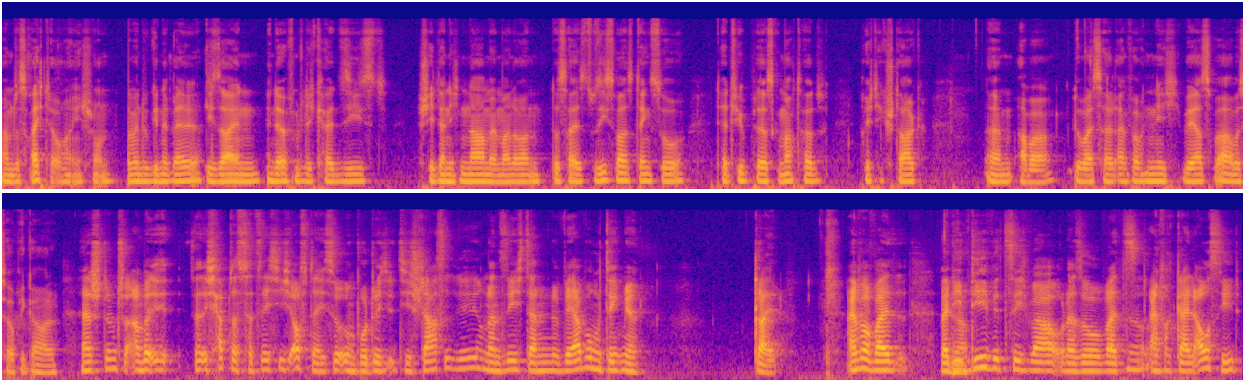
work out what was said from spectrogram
Ähm, das reicht ja auch eigentlich schon. Wenn du generell Design in der Öffentlichkeit siehst, steht ja nicht ein Name immer dran. Das heißt, du siehst was, denkst so, der Typ, der es gemacht hat, richtig stark. Ähm, aber du weißt halt einfach nicht, wer es war, aber ist ja auch egal. Ja, stimmt schon, aber ich, ich habe das tatsächlich oft, dass ich so irgendwo durch die Straße gehe und dann sehe ich dann eine Werbung und denke mir, geil. Einfach weil, weil die Ja. Idee witzig war oder so, weil es Ja. einfach geil aussieht.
